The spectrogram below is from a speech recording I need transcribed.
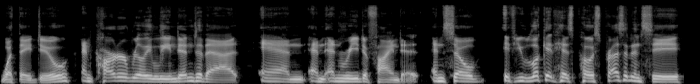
what they do. And Carter really leaned into that and and and redefined it. And so if you look at his post presidency,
